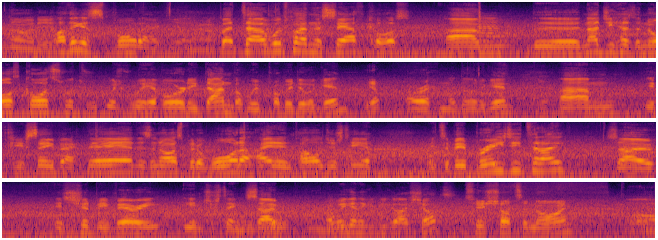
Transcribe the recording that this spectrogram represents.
No idea. I think it's Sport A. Yeah. But uh, we're playing the South course. Um, the Nudgee has the North course, which, which we have already done, but we'd probably do again. Yep. I reckon we'll do it again. Um, if you see back there, there's a nice bit of water, 18th hole just here. It's a bit breezy today, so it should be very interesting. So, are we going to give you guys shots? Two shots of nine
